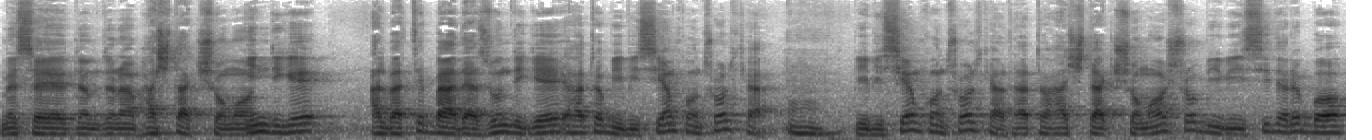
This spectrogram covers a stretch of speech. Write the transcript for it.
مثل نمی‌دونم هشتگ شما. این دیگه البته بعد از اون دیگه حتی بی بی سی هم کنترل کرد. بی بی سی هم کنترل کرد. حتی هشتگ شماش رو بی بی سی داره با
